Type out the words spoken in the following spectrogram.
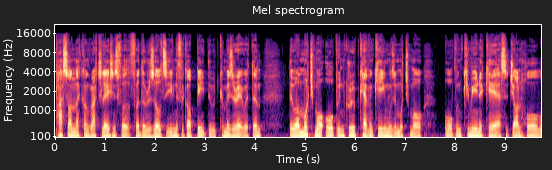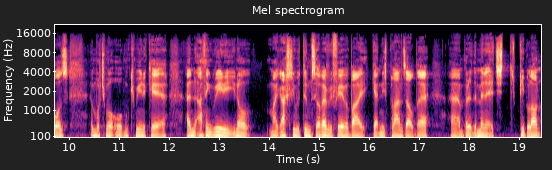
pass on their congratulations for, for the results. Even if they got beat, they would commiserate with them. They were a much more open group. Kevin Keegan was a much more open communicator. Sir John Hall was a much more open communicator. And I think really, you know, Mike Ashley would do himself every favour by getting his plans out there. Um, but at the minute, it's people aren't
